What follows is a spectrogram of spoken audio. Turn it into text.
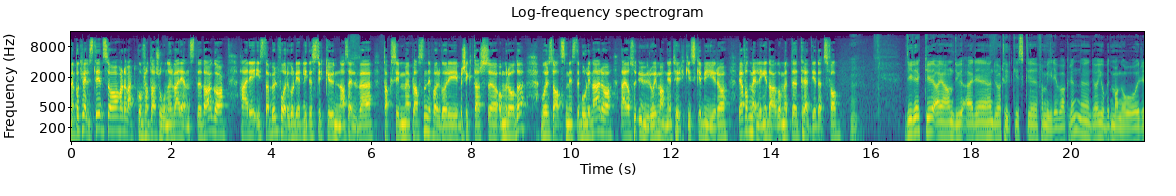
Men på kveldstid så har det vært konfrontasjoner hver eneste dag. og her i Istanbul foregår de et lite stykke unna selve Taksim-plassen. De foregår i Besjiktas-området, hvor statsministerboligen er. og Det er også uro i mange tyrkiske byer. og Vi har fått melding i dag om et eh, tredje dødsfall. Mm. Dilek Ayan, du, er, eh, du, har tyrkisk eh, familiebakgrunn. Du har jobbet mange år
